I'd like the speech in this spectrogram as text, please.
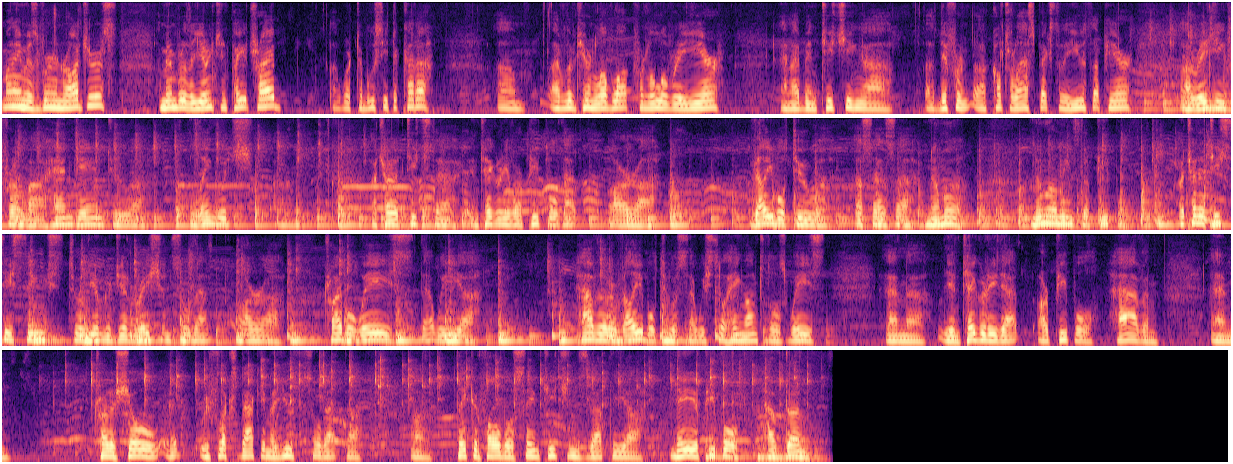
My name is Vernon Rogers, a member of the Yerington Paiute tribe. Uh, we're Tabusi Takata. Um, I've lived here in Lovelock for a little over a year, and I've been teaching uh, uh, different uh, cultural aspects to the youth up here, uh, ranging from uh, hand game to the language. Um, I try to teach the integrity of our people that are valuable to us as uh, Numu. Numu means the people. I try to teach these things to a younger generation so that our uh, tribal ways that we uh, have that are valuable to us, that we still hang on to those ways and uh, the integrity that our people have and, and try to show it reflects back in the youth so that uh, uh, they can follow those same teachings that the uh, native people have done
